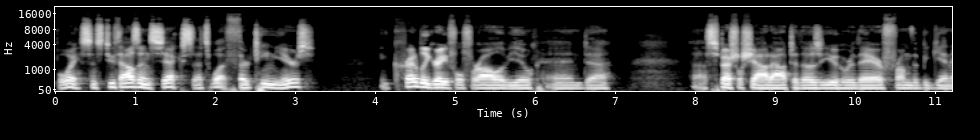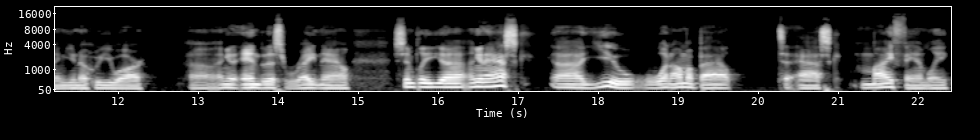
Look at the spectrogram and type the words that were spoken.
boy, since 2006. That's what, 13 years? Incredibly grateful for all of you. And uh, a special shout out to those of you who were there from the beginning. You know who you are. Uh, I'm going to end this right now. Simply, uh, I'm going to ask uh, you what I'm about to ask my family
